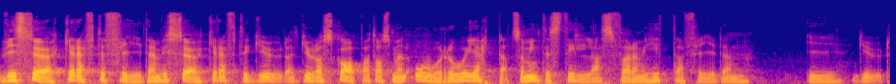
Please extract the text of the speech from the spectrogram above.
vi söker efter friden, vi söker efter Gud, att Gud har skapat oss med en oro i hjärtat som inte stillas förrän vi hittar friden i Gud.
